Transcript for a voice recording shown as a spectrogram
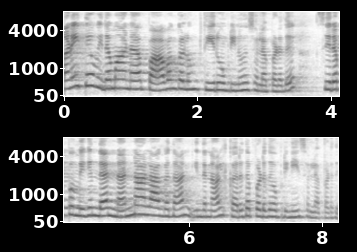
அனைத்து விதமான பாவங்களும் தீரும் அப்படின்னு சொல்லப்படுது. சிறப்பு மிகுந்த நன்னாளாக தான் இந்த நாள் கருதப்படுது அப்படின்னு சொல்லப்படுது.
